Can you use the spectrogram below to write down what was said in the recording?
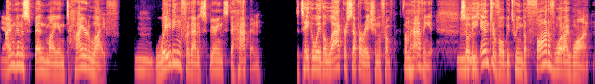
yeah. I'm going to spend my entire life mm. waiting for that experience to happen to take away the lack or separation from from having it. Mm. So the interval between the thought of what I want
